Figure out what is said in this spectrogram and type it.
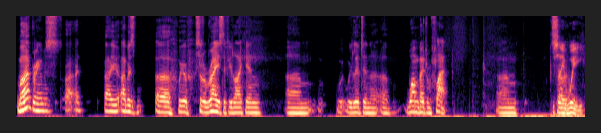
my upbringing was I, I, I was uh, we were sort of raised, if you like, in um, we, we lived in a, a one bedroom flat. Um, Say so- we.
